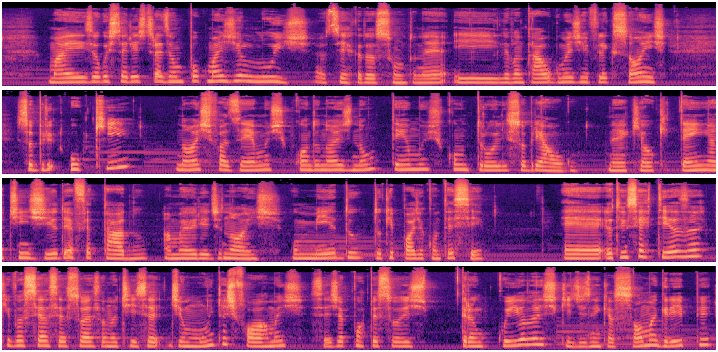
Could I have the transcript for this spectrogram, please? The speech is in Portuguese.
mas eu gostaria de trazer um pouco mais de luz acerca do assunto, né? E levantar algumas reflexões sobre o que nós fazemos quando nós não temos controle sobre algo, né? Que é o que tem atingido e afetado a maioria de nós, o medo do que pode acontecer. É, eu tenho certeza que você acessou essa notícia de muitas formas, seja por pessoas tranquilas que dizem que é só uma gripe,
